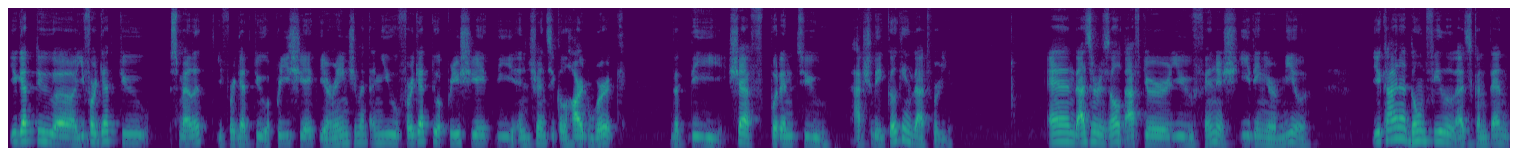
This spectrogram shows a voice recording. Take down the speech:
You get to uh, you forget to smell it, you forget to appreciate the arrangement, and you forget to appreciate the intrinsical hard work that the chef put into actually cooking that for you. And as a result, after you finish eating your meal, you kind of don't feel as content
